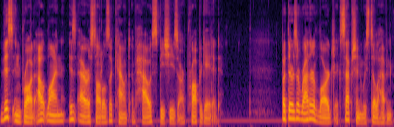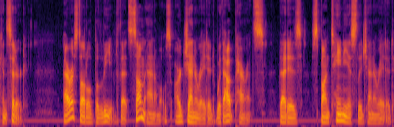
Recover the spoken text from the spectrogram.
This, in broad outline, is Aristotle's account of how species are propagated. But there's a rather large exception we still haven't considered. Aristotle believed that some animals are generated without parents, that is, spontaneously generated.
